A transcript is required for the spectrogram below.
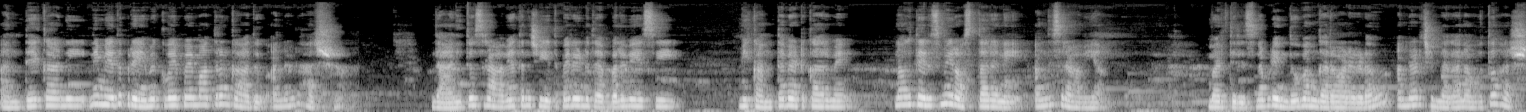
అంతేకాని నీ మీద ప్రేమ ఎక్కువైపోయి మాత్రం కాదు అన్నాడు హర్ష. దానితో శ్రావ్య అతని చేతిపై రెండు దెబ్బలు వేసి మీకంతా వెటకారమే. నాకు తెలిసి మీరు వస్తారని అంది శ్రావ్య. మరి తెలిసినప్పుడు ఎందుకు బంగారం అడగడం? అన్నాడు చిన్నగా నవ్వుతూ హర్ష.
